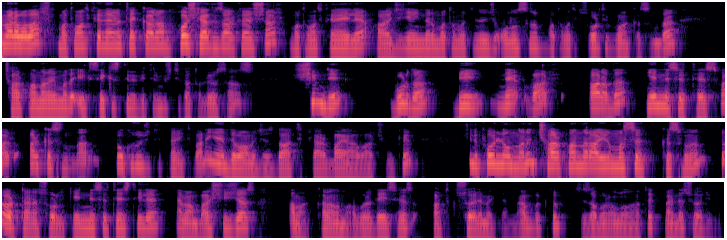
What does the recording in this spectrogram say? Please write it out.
merhabalar. Matematik Feneri'ne tekrardan hoş geldiniz arkadaşlar. Matematik Feneri ile acil yayınları Matematik önce 10. sınıf Matematik Soru Tipi Bankası'nda çarpanlar ayırmada ilk 8 tipi bitirmiştik hatırlıyorsanız. Şimdi burada bir ne var? Arada yeni nesil test var. Arkasından 9. tipten itibaren yine devam edeceğiz. Daha tipler bayağı var çünkü. Şimdi polinomların çarpanlara ayrılması kısmının 4 tane soruluk yeni nesil testiyle hemen başlayacağız. Ama kanalıma abone değilseniz artık söylemekten ben bıktım. Siz abone olun artık ben de söyleyeyim.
